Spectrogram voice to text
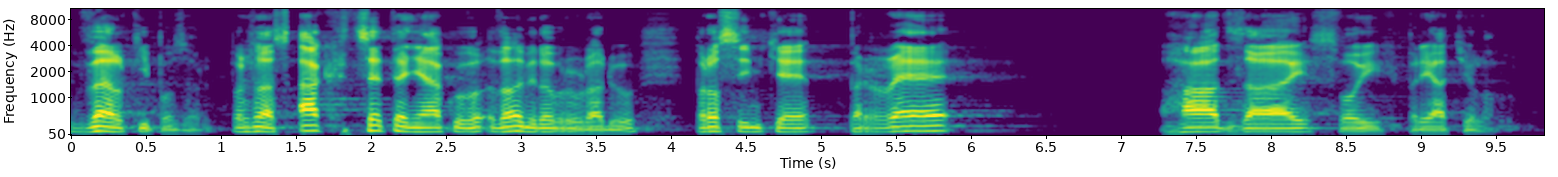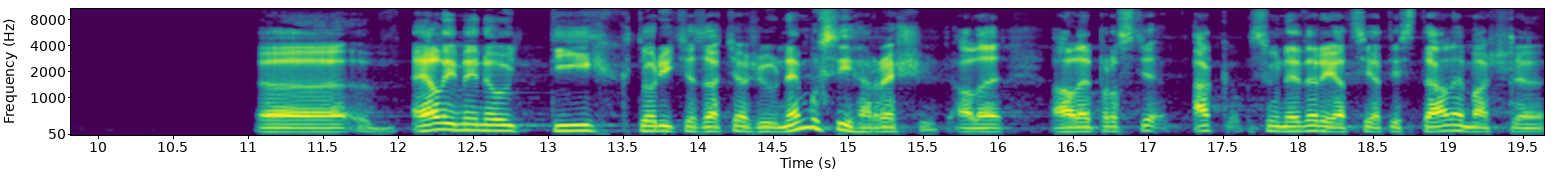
velký pozor. Prosím vás, ak chcete nějakou velmi dobrou radu, prosím tě, prehádzaj svojich priateľov. Eh, eliminuj tých, ktorí tě zaťažují. Nemusí hrešit, ale, ale prostě, ak jsou neveriaci a ty stále máš eh,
